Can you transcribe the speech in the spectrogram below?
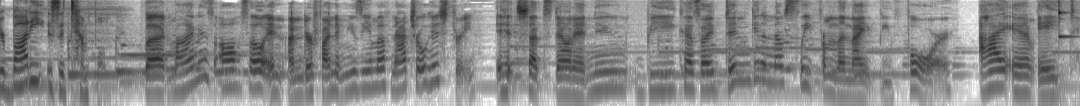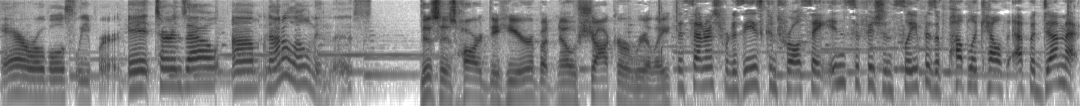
Your body is a temple. But mine is also an underfunded museum of natural history. It shuts down at noon because I didn't get enough sleep from the night before. I am a terrible sleeper. It turns out I'm not alone in this. This is hard to hear, but no shocker, really. The Centers for Disease Control say insufficient sleep is a public health epidemic.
